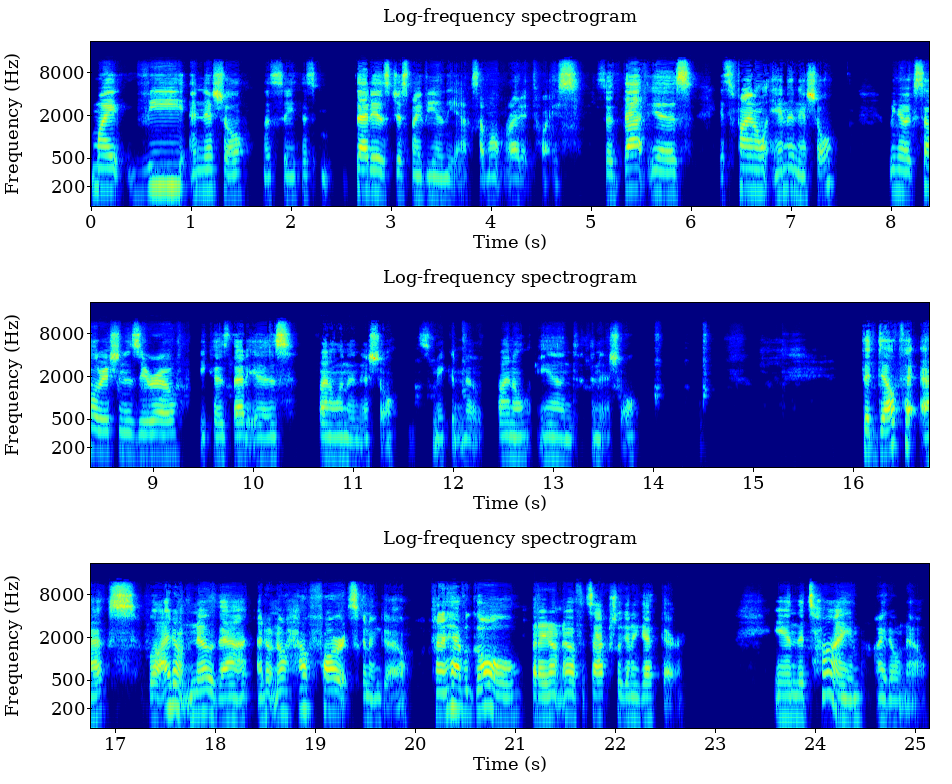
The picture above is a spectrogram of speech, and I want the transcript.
My v initial, let's see, that's, that is just my v and the x. I won't write it twice. So that is its final and initial. We know acceleration is zero because that is final and initial. Let's make a note, final and initial. The delta x, well, I don't know that. I don't know how far it's gonna go. Kind of have a goal, but I don't know if it's actually gonna get there. And the time, I don't know.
